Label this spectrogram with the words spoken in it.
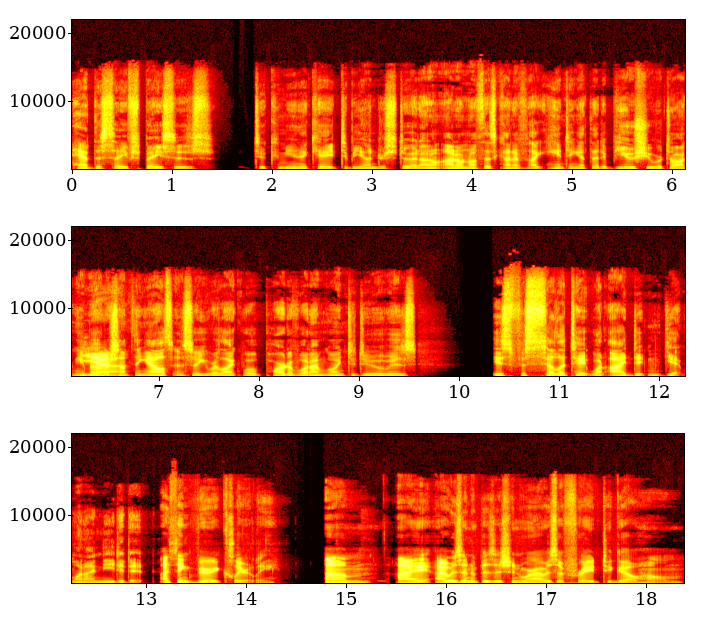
had the safe spaces to communicate to be understood. I don't I don't know if that's kind of like hinting at that abuse you were talking about Yeah. or something else. And so you were like, well, part of what I'm going to do is is facilitate what I didn't get when I needed it. I think very clearly. Um, I I was in a position where I was afraid to go home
